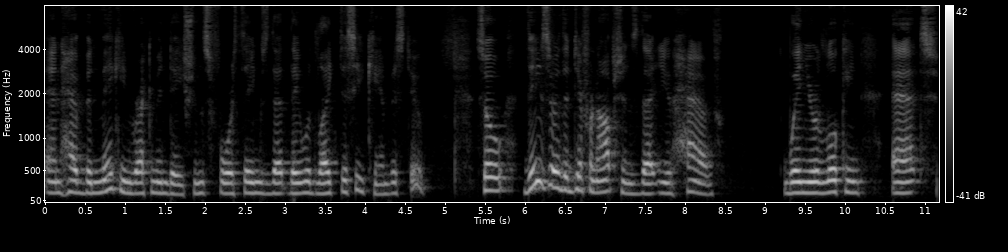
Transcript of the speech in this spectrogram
and have been making recommendations for things that they would like to see Canvas do. So these are the different options that you have when you're looking at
